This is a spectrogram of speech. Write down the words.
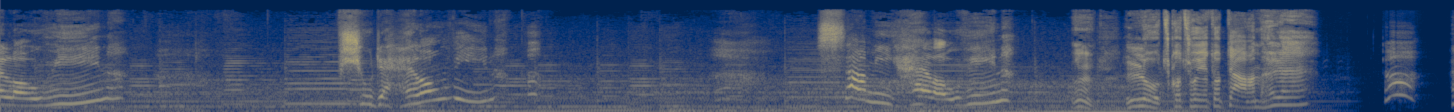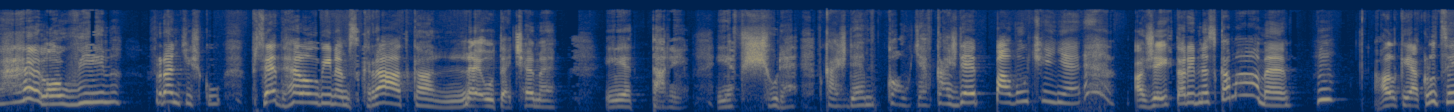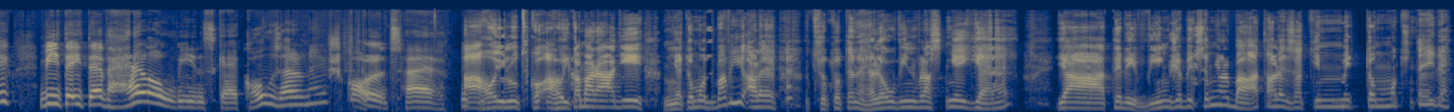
Halloween? Všude Halloween? Samý Halloween? Hm, Lucko, co je to tamhle? Halloween? Františku, před Halloweenem zkrátka neutečeme. Je tady, je všude, v každém koutě, v každé pavučině. A že jich tady dneska máme. Hm. Halky a kluci, vítejte v halloweenské kouzelné školce. Ahoj, Lucko, ahoj, kamarádi. Mě to moc baví, ale co to ten Halloween vlastně je? Já tedy vím, že bych se měl bát, ale zatím mi to moc nejde.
